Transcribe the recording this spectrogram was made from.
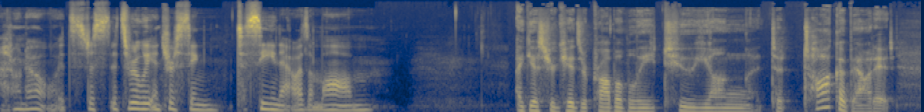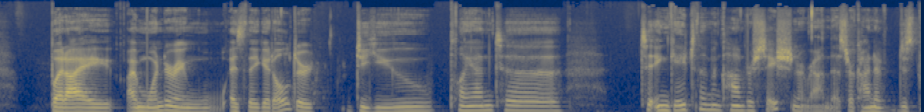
I don't know. It's just, it's really interesting to see now as a mom. I guess your kids are probably too young to talk about it but I I'm wondering as they get older, do you plan to to engage them in conversation around this or kind of just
